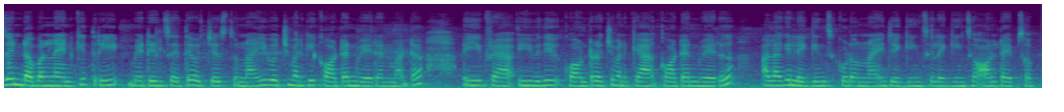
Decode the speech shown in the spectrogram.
థౌజండ్ డబల్ నైన్కి త్రీ మెటీరియల్స్ అయితే వచ్చేస్తున్నాయి. ఇవి వచ్చి మనకి కాటన్ వేర్ అనమాట ఈ ఫ్రా ఇది కౌంటర్ వచ్చి మనకి కాటన్ వేర్. అలాగే లెగ్గిన్స్ కూడా ఉన్నాయి. Jeggings leggings all types of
